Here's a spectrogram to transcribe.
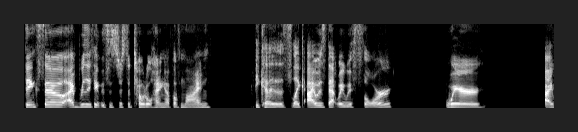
think so. I really think this is just a total hang up of mine because like I was that way with Thor where I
